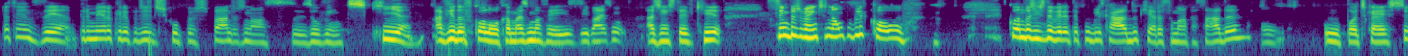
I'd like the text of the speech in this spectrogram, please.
Eu tenho a dizer, primeiro eu queria pedir desculpas para os nossos ouvintes, que a vida ficou louca mais uma vez e mais a gente teve que simplesmente não publicou quando a gente deveria ter publicado, que era semana passada, o, o podcast,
